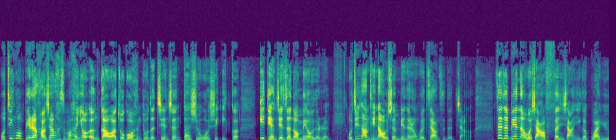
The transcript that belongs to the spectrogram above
我听过别人好像什么很有恩膏啊，做过很多的见证，但是我是一个一点见证都没有的人。”我经常听到我身边的人会这样子的讲。在这边呢，我想要分享一个关于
